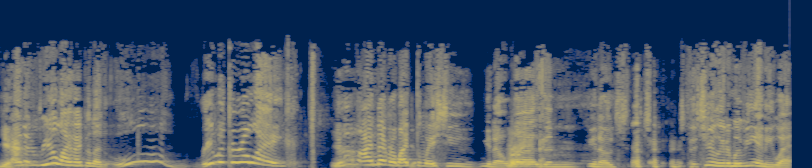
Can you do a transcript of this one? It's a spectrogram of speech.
yeah, And in real life, I'd be like, ooh, really, girl? Like, Yeah. mm, I never liked the way she, you know, was, and you know, the cheerleader movie anyway.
